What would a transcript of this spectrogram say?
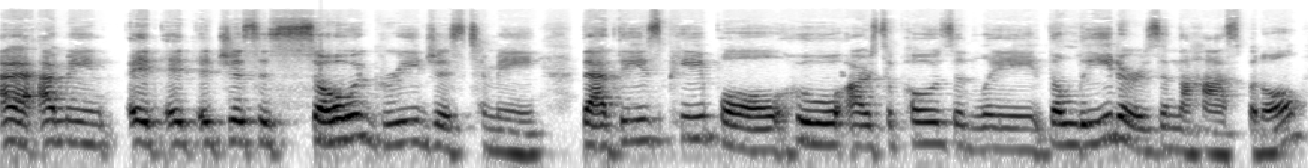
I, I mean, it, it, it just is so egregious to me that these people who are supposedly the leaders in the hospital,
